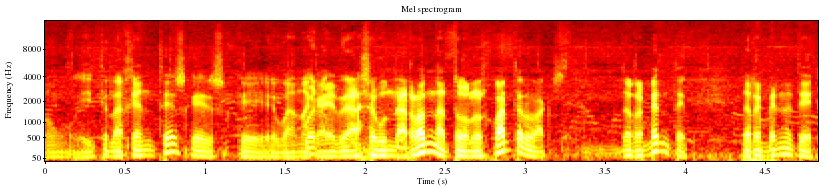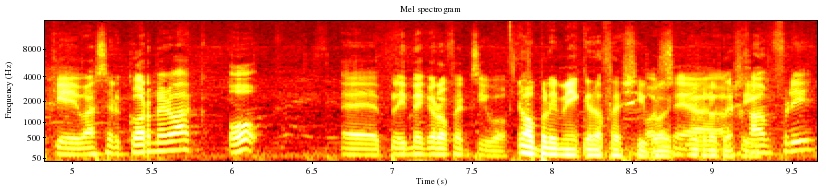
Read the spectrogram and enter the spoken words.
lo que dice la gente es que, es que van a Bueno. caer a la segunda ronda todos los quarterbacks. De repente, de repente. Que va a ser cornerback o eh, playmaker ofensivo. O playmaker ofensivo, o yo sea, creo que sí. Humphrey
